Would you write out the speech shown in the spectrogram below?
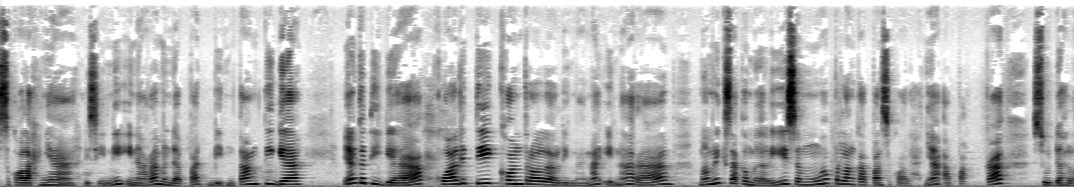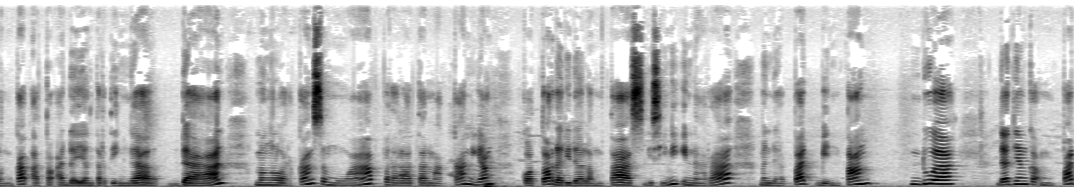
sekolahnya. Di sini Inara mendapat bintang 3. Yang ketiga, quality controller di mana Inara memeriksa kembali semua perlengkapan sekolahnya apakah sudah lengkap atau ada yang tertinggal dan mengeluarkan semua peralatan makan yang kotor dari dalam tas. Di sini Inara mendapat bintang 2. Dan yang keempat,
